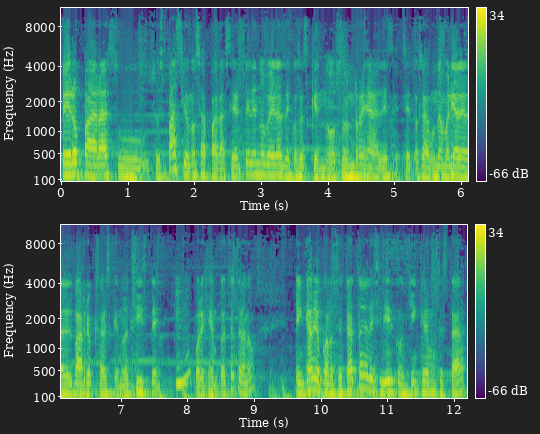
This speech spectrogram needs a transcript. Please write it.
pero para su, su espacio, ¿no? O sea, para hacer telenovelas de cosas que no son reales, etcétera. O sea, una María de la del Barrio que sabes que no existe, por ejemplo, etcétera, ¿no? En cambio, cuando se trata de decidir con quién queremos estar,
